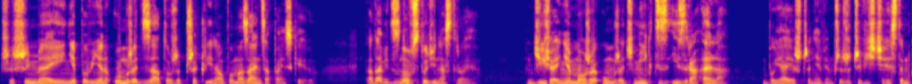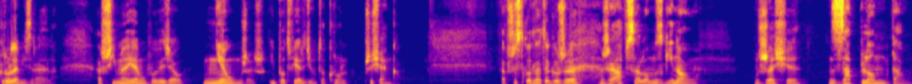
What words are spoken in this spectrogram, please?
Czy Shimei nie powinien umrzeć za to, że przeklinał pomazańca pańskiego? A Dawid znów studzi nastroje. Dzisiaj nie może umrzeć nikt z Izraela, bo ja jeszcze nie wiem, czy rzeczywiście jestem królem Izraela. A Shimejemu powiedział, nie umrzesz i potwierdził to król przysięgą. A wszystko dlatego, że, że Absalom zginął, że się zaplątał.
